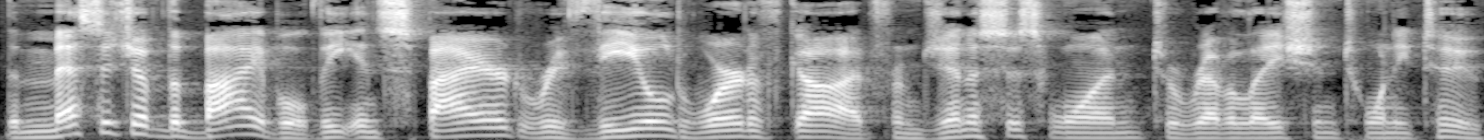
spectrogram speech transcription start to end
The message of the Bible, the inspired, revealed Word of God from Genesis 1 to Revelation 22,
